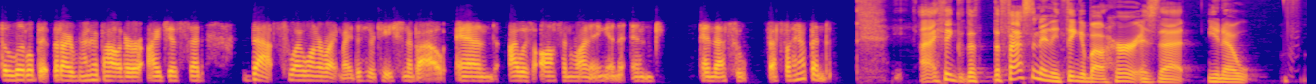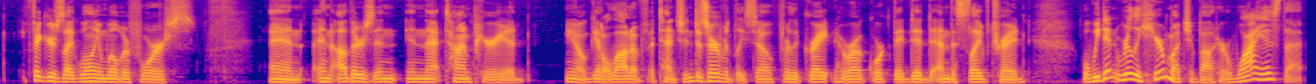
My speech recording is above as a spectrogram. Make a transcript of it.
the little bit that I read about her, I just said, "That's who I want to write my dissertation about." And I was off and running, and and and that's who, that's what happened. I think the the fascinating thing about her is that you know f- figures like William Wilberforce and and others in in that time period, you know, get a lot of attention, deservedly so, for the great heroic work they did to end the slave trade. But we didn't really hear much about her. Why is that?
